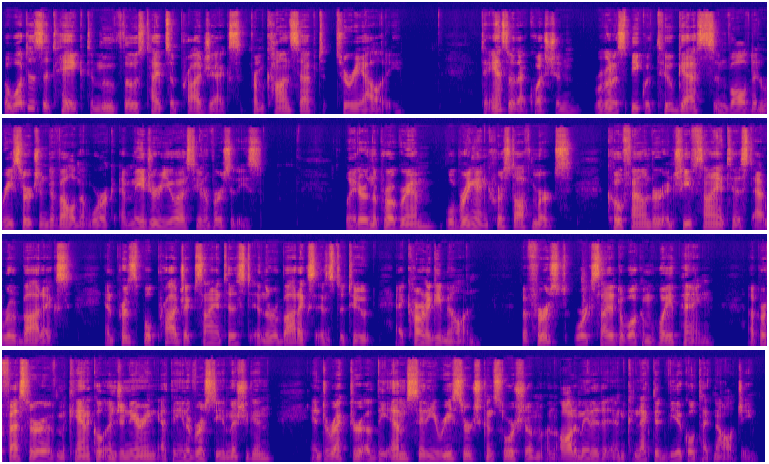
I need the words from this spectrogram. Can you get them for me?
But what does it take to move those types of projects from concept to reality? To answer that question, we're going to speak with two guests involved in research and development work at major U.S. universities. Later in the program, we'll bring in Christoph Mertz, co founder and chief scientist at RoadBotics, and principal project scientist in the Robotics Institute at Carnegie Mellon. But first, we're excited to welcome Huei Peng, a professor of mechanical engineering at the University of Michigan and director of the M-City Research Consortium on Automated and Connected Vehicle Technology.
